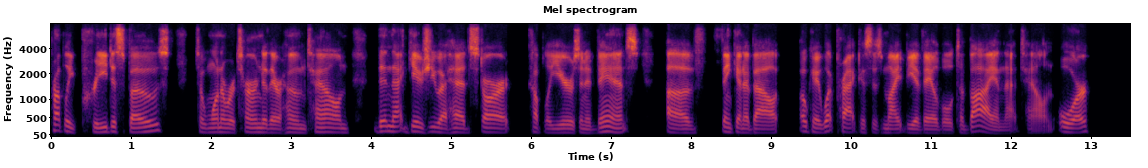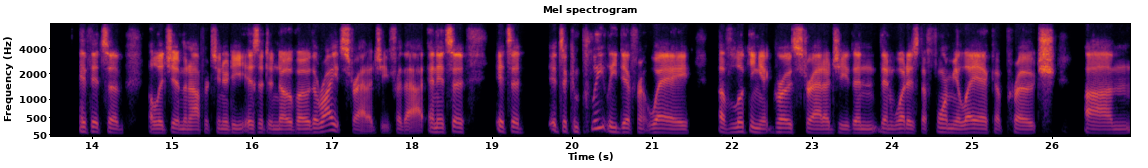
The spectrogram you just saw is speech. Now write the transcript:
probably predisposed to want to return to their hometown, then that gives you a head start couple of years in advance of thinking about okay what practices might be available to buy in that town or if it's a, a legitimate opportunity is a de novo the right strategy for that and it's a it's a it's a completely different way of looking at growth strategy than than what is the formulaic approach um,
